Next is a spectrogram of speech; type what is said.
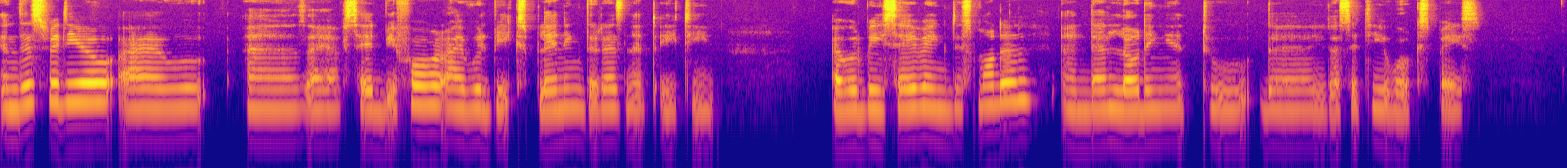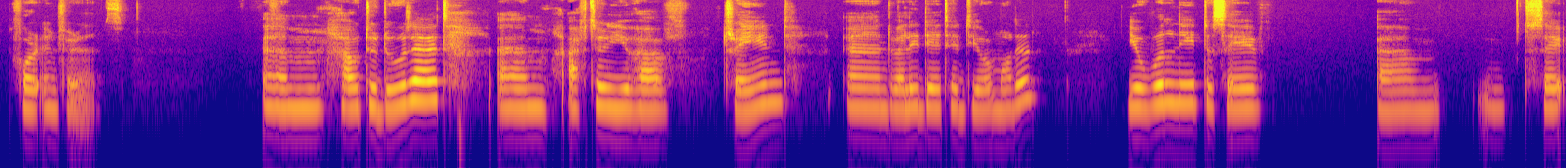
in this video, I as I have said before, I will be explaining the ResNet 18. I will be saving this model and then loading it to the Udacity workspace for inference. Um, how to do that? Um, after you have trained and validated your model, you will need to save um, save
